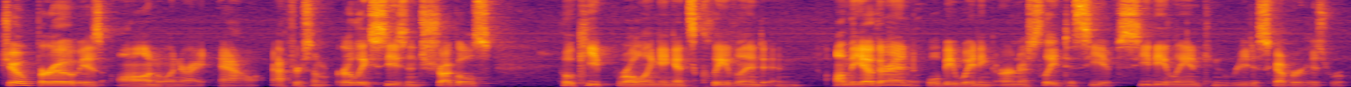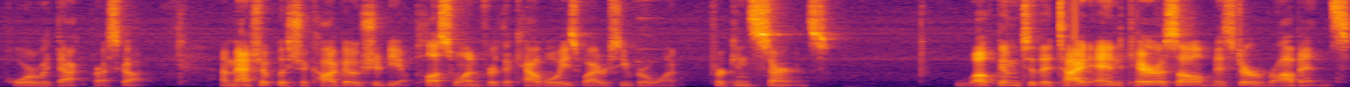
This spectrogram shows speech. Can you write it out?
Joe Burrow is on one right now. After some early season struggles, he'll keep rolling against Cleveland, and on the other end, we'll be waiting earnestly to see if CeeDee Lamb can rediscover his rapport with Dak Prescott. A matchup with Chicago should be a plus one for the Cowboys wide receiver one. For concerns, welcome to the tight end carousel, Mr. Robbins.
